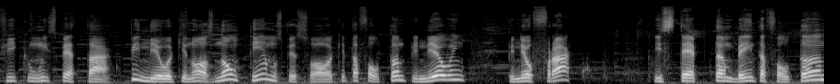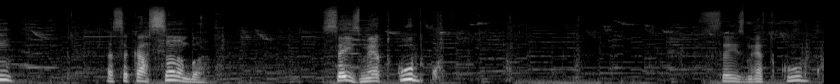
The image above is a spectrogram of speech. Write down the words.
fica um espetáculo. Pneu aqui nós não temos, pessoal, aqui tá faltando pneu, hein, pneu fraco, step também tá faltando, essa caçamba 6 metros cúbicos. 6 metros cúbicos.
